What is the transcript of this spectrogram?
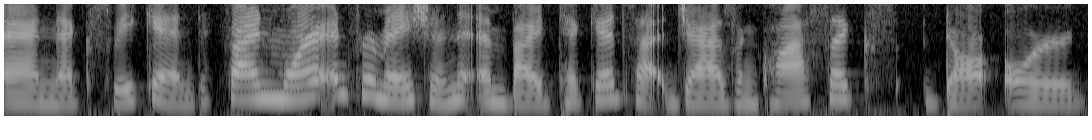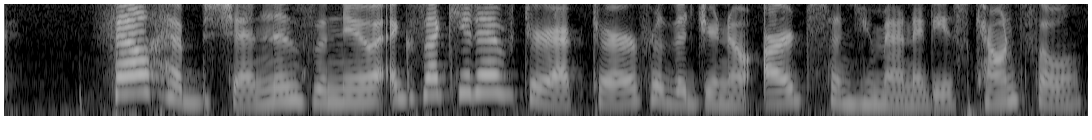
and next weekend. Find more information and buy tickets at jazzandclassics.org. Phil Hibshin is the new executive director for the Juneau Arts and Humanities Council.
